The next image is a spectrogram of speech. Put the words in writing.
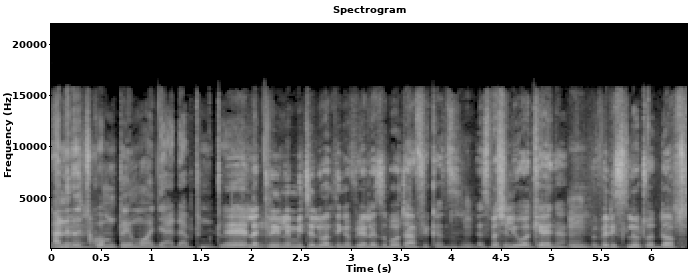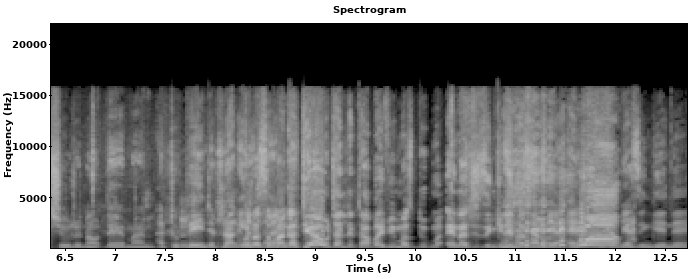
anaweza chukua mtu mmoja adapt mtu Eh, lakini let me tell you one thing I've realized about Africans, mm. especially wa Kenya. mm. We're very slow to adopt children out there, man. atupende tunanga Watu wanasemanga, "Tia, utaleta hapa hivi must do energy zingine sasa." tabia eh, tabia zingine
